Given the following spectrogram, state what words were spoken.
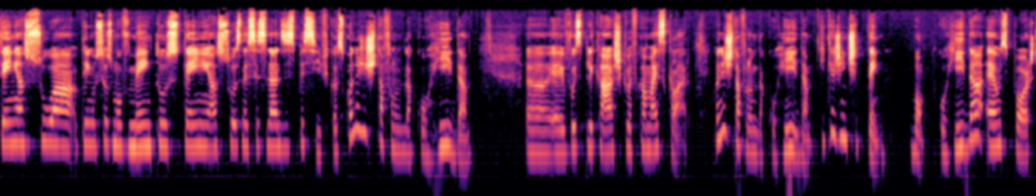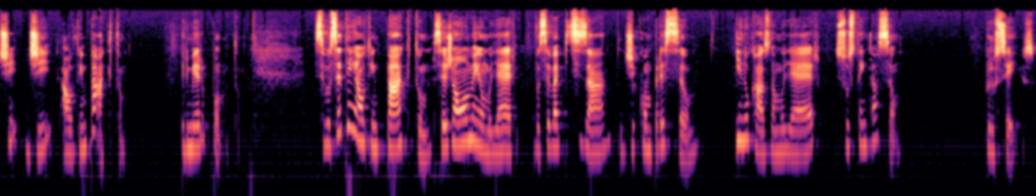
tem a sua, tem os seus movimentos, tem as suas necessidades específicas. Quando a gente está falando da corrida, uh, eu vou explicar, acho que vai ficar mais claro. Quando a gente está falando da corrida, o que, que a gente tem? Bom, corrida é um esporte de alto impacto. Primeiro ponto. Se você tem alto impacto, seja homem ou mulher, você vai precisar de compressão. E no caso da mulher, sustentação para os seios.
